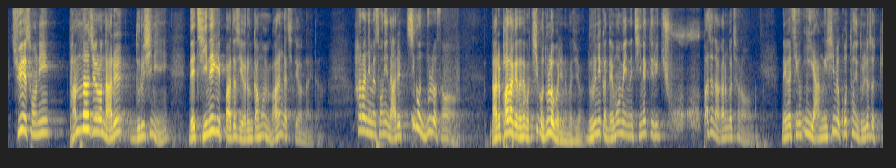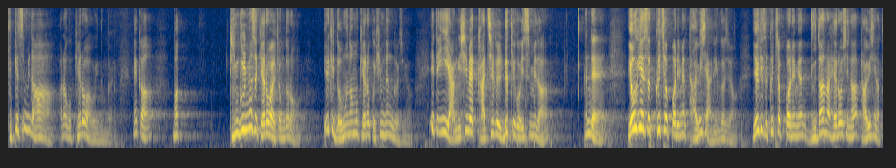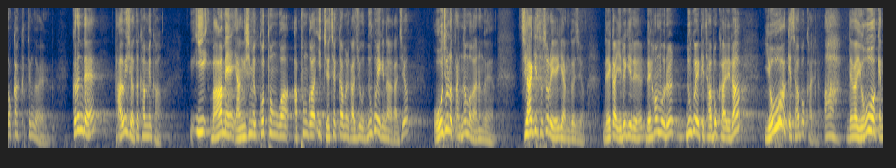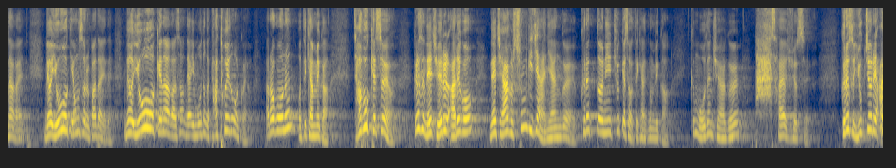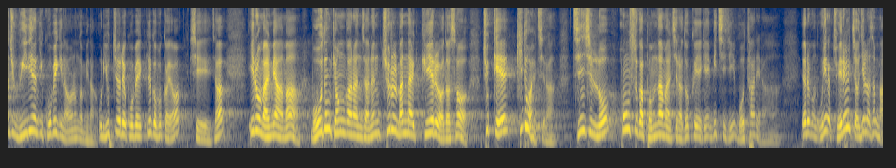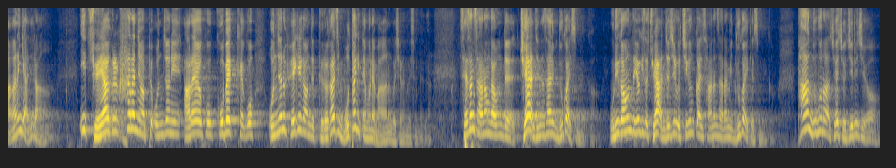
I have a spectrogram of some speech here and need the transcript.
주의 손이 밤낮으로 나를 누르시니 내 진액이 빠져서 여름 가뭄에 마른같이 되었나이다. 하나님의 손이 나를 찍어 눌러서 나를 바닥에다 대고 찍어 눌러버리는 거죠. 누르니까 내 몸에 있는 진액들이 쭉 빠져나가는 것처럼 내가 지금 이 양심의 고통에 눌려서 죽겠습니다. 라고 괴로워하고 있는 거예요. 그러니까 막 뒹굴면서 괴로워할 정도로 이렇게 너무너무 괴롭고 힘든 거죠. 이때 이 양심의 가책을 느끼고 있습니다. 근데 여기에서 그쳐버리면 다윗이 아닌 거죠. 여기서 그쳐버리면 유다나 헤롯이나 다윗이나 똑같은 거예요. 그런데 다윗이 어떡합니까? 이 마음의 양심의 고통과 아픔과 이 죄책감을 가지고 누구에게 나아가죠? 5절로 딱 넘어가는 거예요. 자기 스스로 얘기한 거죠. 내가 이르기를 내 허물을 누구에게 자복하리라? 여호와께 자복하리라. 아, 내가 여호와께 나가야 돼. 내가 여호와께 용서를 받아야 돼. 내가 여호와께 나가서 내가 이 모든 거 다 토해 놓을 거야. 라고는 어떻게 합니까? 자복했어요. 그래서 내 죄를 아뢰고 내 죄악을 숨기지 아니한 거예요. 그랬더니 주께서 어떻게 한 겁니까? 그 모든 죄악을 다 사해 주셨어요. 그래서 6절에 아주 위대한 이 고백이 나오는 겁니다. 우리 6절의 고백 읽어볼까요? 시작. 이로 말미암아 모든 경건한 자는 주를 만날 기회를 얻어서 주께 기도할지라 진실로 홍수가 범람할지라도 그에게 미치지 못하리라. 여러분 우리가 죄를 저질러서 망하는 게 아니라 이 죄악을 하나님 앞에 온전히 알아야고 고백하고 온전한 회개 가운데 들어가지 못하기 때문에 망하는 것이라는 것입니다. 세상 사람 가운데 죄 안 짓는 사람이 누가 있습니까? 우리 가운데 여기서 죄 안 저지르고 지금까지 사는 사람이 누가 있겠습니까? 다 누구나 죄 저지르지요.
